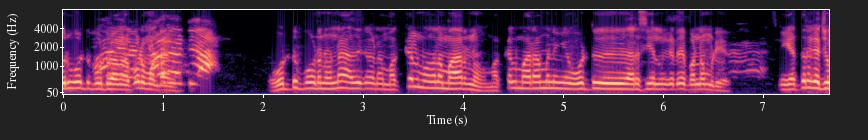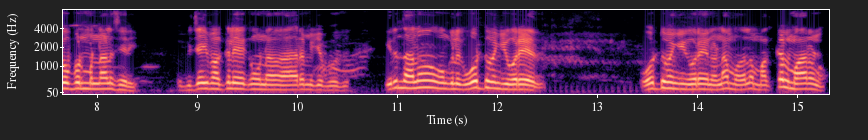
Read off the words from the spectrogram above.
ஒரு ஓட்டு போட்டுருவாங்க போட மாட்டாங்க. ஓட்டு போடணும்னா அதுக்கான மக்கள் முதல்ல மாறணும். மக்கள் மாறாமல் நீங்கள் ஓட்டு அரசியலுங்கிறதே பண்ண முடியாது. நீங்கள் எத்தனை கட்சி ஓப்பன் பண்ணாலும் சரி விஜய் மக்கள் இயக்கம் ஒன்று ஆரம்பிக்க போகுது. இருந்தாலும் உங்களுக்கு ஓட்டு வங்கி குறையாது. ஓட்டு வங்கி குறையணும்னா முதல்ல மக்கள் மாறணும்.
